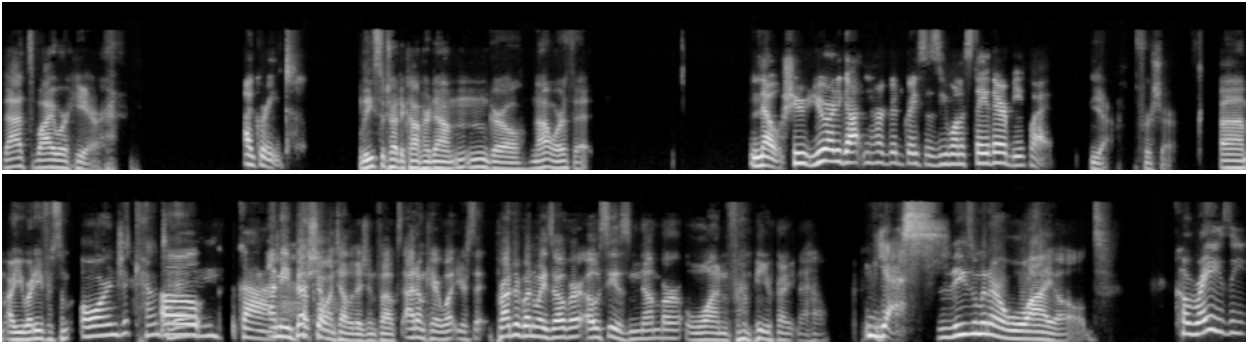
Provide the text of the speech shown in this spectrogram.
That's why we're here. Agreed. Lisa tried to calm her down. Mm-mm, girl, not worth it. No, she you already got in her good graces. You want to stay there? Be quiet. Yeah, for sure. Um, are you ready for some Orange County? Oh, God. I mean, best show on television, folks. I don't care what you're saying. Project Runway's over. OC is number one for me right now. Yes. These women are wild. Crazy.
